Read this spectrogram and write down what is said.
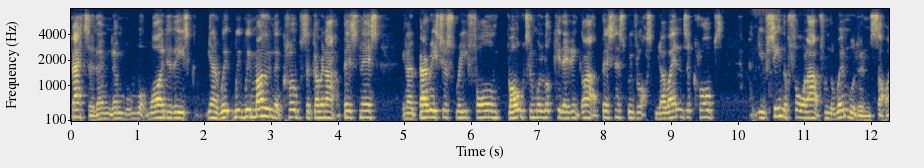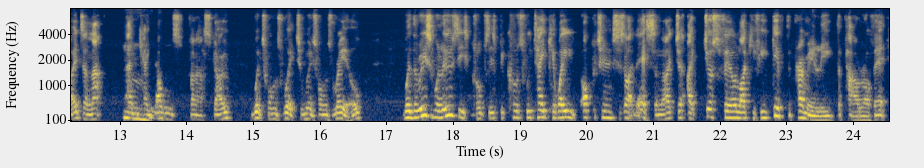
better, then then why do these? You know, we, we, we moan that clubs are going out of business. You know, Bury's just reformed. Bolton were lucky they didn't go out of business. We've lost no ends of clubs. And you've seen the fallout from the Wimbledon sides and that hmm. MK Dons fiasco, which one's which and which one's real. Well, the reason we lose these clubs is because we take away opportunities like this. And I, ju- I just feel like if you give the Premier League the power of it,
